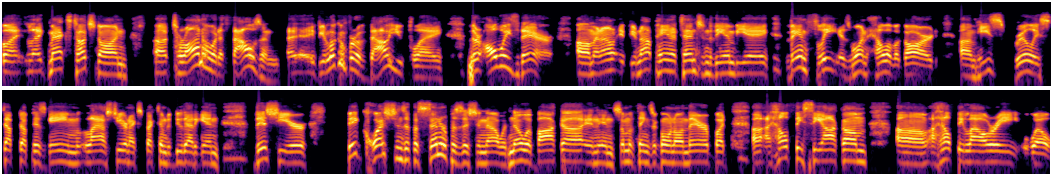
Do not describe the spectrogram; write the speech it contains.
but like Max touched on, uh, Toronto at a thousand. Uh, if you're looking for a value play, they're always there. Um, and if you're not paying attention to the NBA, VanVleet is one hell of a guard. Um, he's really stepped up his game last year, and I expect him to do that again this year big questions at the center position now with no Ibaka and, and some of the things that are going on there. But uh, a healthy Siakam, uh, a healthy Lowry, well,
